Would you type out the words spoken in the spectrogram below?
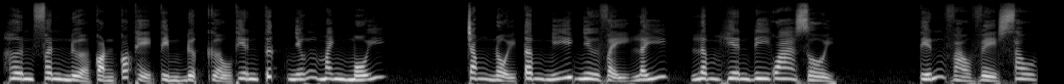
Hơn phân nửa còn có thể tìm được cửu thiên tức những manh mối. Trong nội tâm nghĩ như vậy lấy, Lâm Hiên đi qua rồi. Tiến vào về sau,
